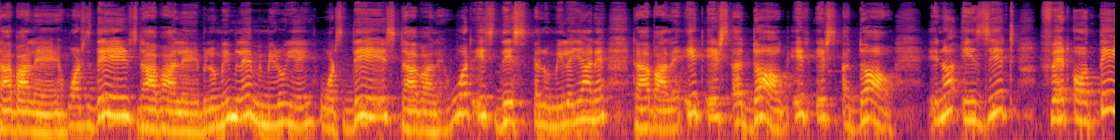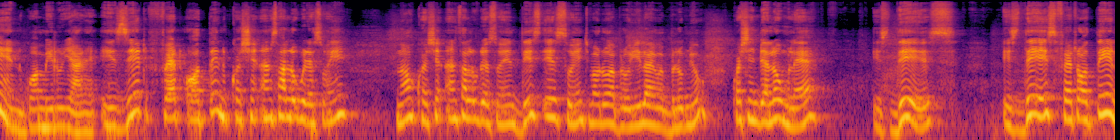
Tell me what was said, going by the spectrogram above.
ဒါပါလဲ what's this ဒါပါလဲဘယ်လိုမေးမလဲမေမေတို့ရေ what's this ဒါပါလဲ what is this အဲ့လိုမေးလိုက်ရတယ်ဒါပါလဲ it is a dog it is a dog you know is it fat or thin ကိုမေးလို့ရတယ် is it fat or thin question answer လုပ်ရဆိုရင်နော် question answer လုပ်ရဆိုရင် this is ဆိုရင်ကျမတို့ကဘယ်လိုရေးလိုက်မလဲဘယ်လိုမျိုး question ပြန်လုပ်မလဲ is this is this fat or thin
